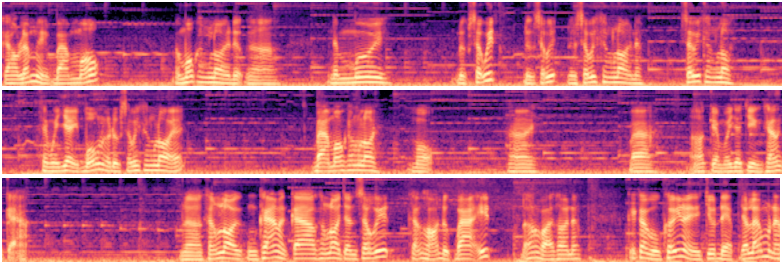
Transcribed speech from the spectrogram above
cao lắm thì 31 31 khăn lôi được ờ, uh, 50 được 6 ít được 6 ít được 6 ít khăn lôi nè. 6 ít khăn lôi thêm cái giày 4 nữa được sẽ biết khăn lôi ấy. Ba món khăn lôi. 1 2 3 đó, kèm với gia truyền kháng cả. Là kháng lôi cũng khá là cao kháng lôi trên 6 ít kháng họ được 3 ít. Đó vậy thôi nè. Cái cây vũ khí này chưa đẹp cho lắm nè.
